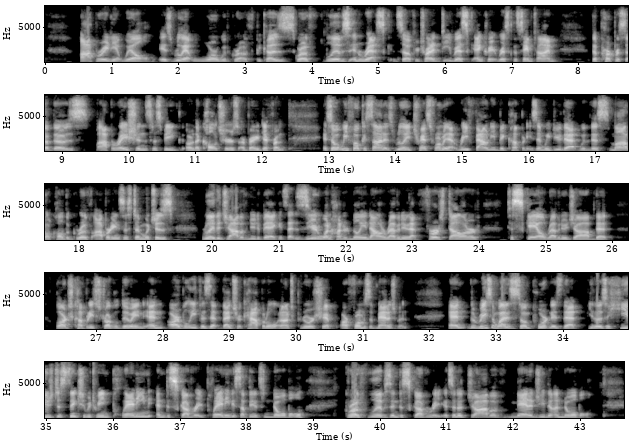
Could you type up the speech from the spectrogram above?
operating at will, is really at war with growth because growth lives in risk. And so if you're trying to de-risk and create risk at the same time, the purpose of those operations, so to speak, or the cultures are very different. And so what we focus on is really transforming that, refounding big companies. And we do that with this model called the growth operating system, which is really the job of new to big. It's that zero to $100 million revenue, that first dollar to scale revenue job that large companies struggle doing. And our belief is that venture capital and entrepreneurship are forms of management. And the reason why this is so important is that you know there's a huge distinction between planning and discovery. Planning is something that's knowable. Growth lives in discovery. It's in a job of managing the unknowable.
